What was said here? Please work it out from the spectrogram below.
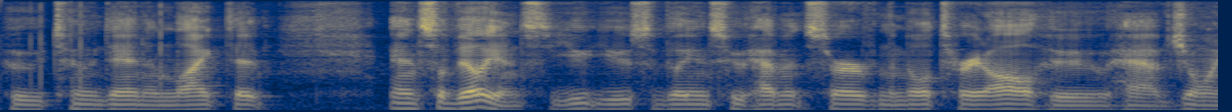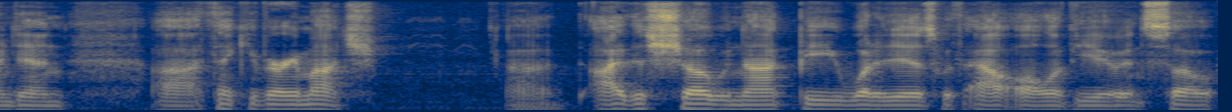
who tuned in and liked it, and civilians, you, you civilians who haven't served in the military at all who have joined in. Uh, thank you very much. Uh, I this show would not be what it is without all of you, and so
